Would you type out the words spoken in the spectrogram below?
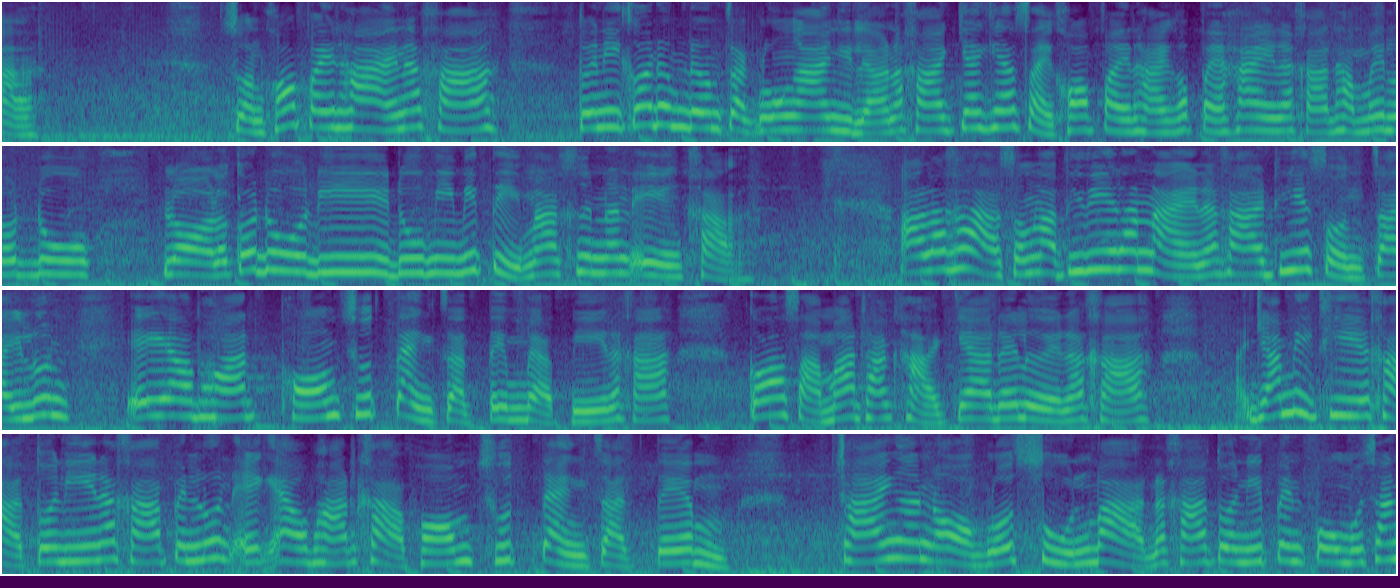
อะ ส่วนข้อบไฟท้ายนะคะ ตัวนี้ก็เดิมๆจากโรงงานอยู่แล้วนะคะแก้แค่ใส่ข้อบไฟท้ายเข้าไปให้นะคะทำให้รถดูหล่อแล้วก็ดูดีดูมีมิติมากขึ้นนั่นเองค่ะเอาละค่ะสำหรับพี่ๆท่านไหนนะคะ ที่สนใจรุ่น XL Plus พร้อมชุดแต่งจัดเต็มแบบนี้นะคะ ก็สามารถทักหาแก้วได้เลยนะคะ ย้ำอีกทีค่ะ ตัวนี้นะคะเป็นรุ่น XL Plus ค่ะ พร้อมชุดแต่งจัดเต็ม ใช้เงินออกรถศูนย์บาทนะคะ ตัวนี้เป็นโปรโมชั่น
